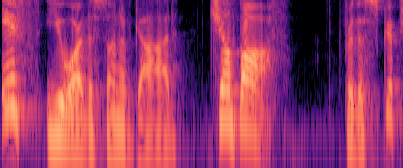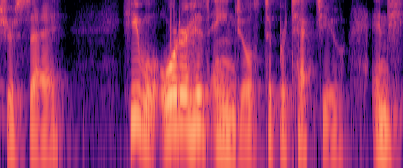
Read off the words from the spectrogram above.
If you are the Son of God, jump off. For the scriptures say, He will order His angels to protect you, and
